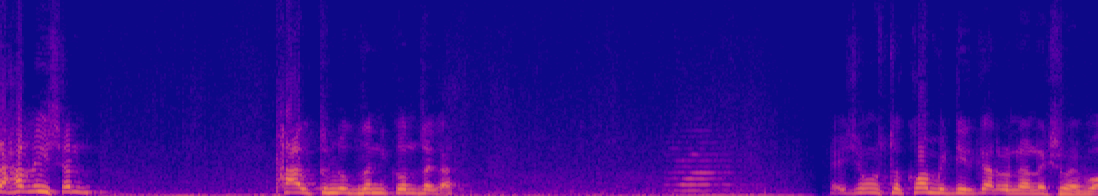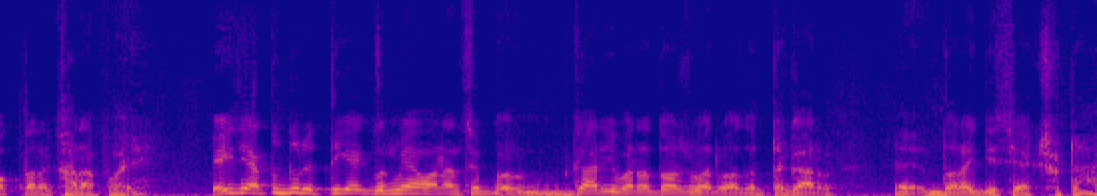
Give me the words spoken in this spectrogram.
তাহলে এসেন ফালতু লোক জানি কোন জায়গা? এই সমস্ত কমিটির কারণে অনেক সময় বক্তারা খারাপ হয়। এই যে এত দূরের থেকে একজন মেহমান আনছে গাড়ি ভাড়া দশ বারো হাজার টাকা আর ধরাই দিছে একশো টাকা।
